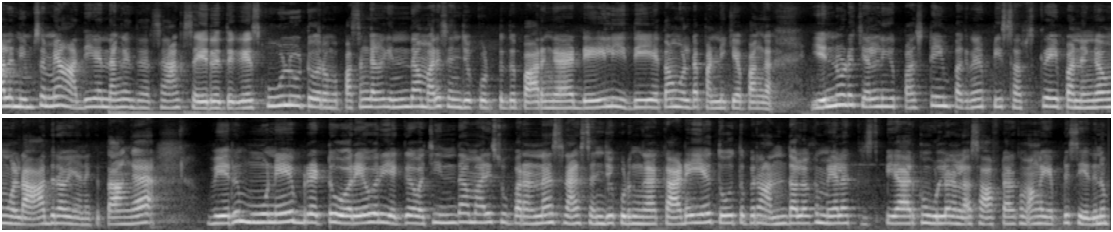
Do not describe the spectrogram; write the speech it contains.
நாலு நிமிஷமே அதிகம் தாங்க இந்த ஸ்நாக்ஸ் செய்கிறதுக்கு ஸ்கூல் விட்டு வரவங்க பசங்களுக்கு இந்த மாதிரி செஞ்சு கொடுத்தது பாருங்கள் டெய்லி இதே தான் உங்கள்கிட்ட பண்ணி கேட்பாங்க. என்னோடய சேனல் நீங்கள் ஃபஸ்ட் டைம் பார்க்குறீங்கன்னா ப்ளீஸ் சப்ஸ்கிரைப் பண்ணுங்கள் உங்களோட ஆதரவு எனக்கு தாங்க. வெறும் மூணே ப்ரெட்டு ஒரே ஒரு எக்கை வச்சு இந்த மாதிரி சூப்பரான ஸ்நாக்ஸ் செஞ்சு கொடுங்க. கடையே தோற்று போயிடும் அந்த அளவுக்கு மேலே கிறிஸ்பியாக இருக்கும். உள்ளே நல்லா சாஃப்டாக இருக்கும். வாங்க எப்படி செய்யுதுன்னு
